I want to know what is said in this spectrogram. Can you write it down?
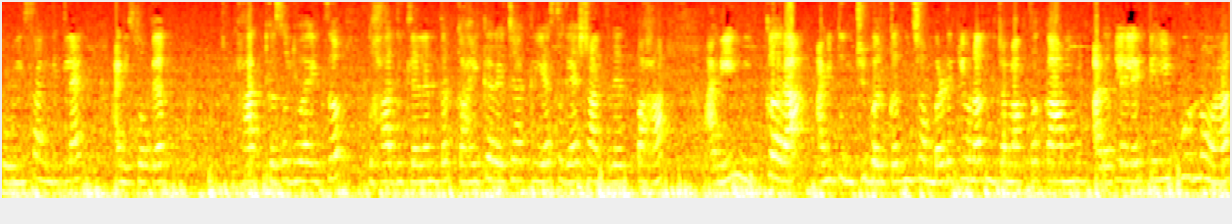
तोही सांगितलाय. आणि सोप्या हात कसं धुवायचं तो हात धुतल्यानंतर काही करायच्या क्रिया सगळ्या शांततेत पहा. आणि करा आणि तुमची बरकत शंभर टक्के होणार तुमच्या मागचं काम अडकलेलं आहे तेही पूर्ण होणार.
